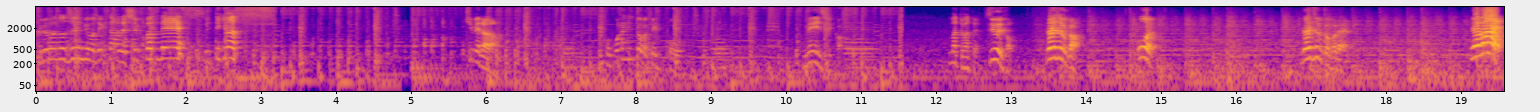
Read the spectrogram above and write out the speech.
車の準備もできたので出発です。行ってきます。キメラ。ここら辺とか結構明治か。待って待って。強いぞ。大丈夫か？おい。大丈夫かこれ？やばい！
